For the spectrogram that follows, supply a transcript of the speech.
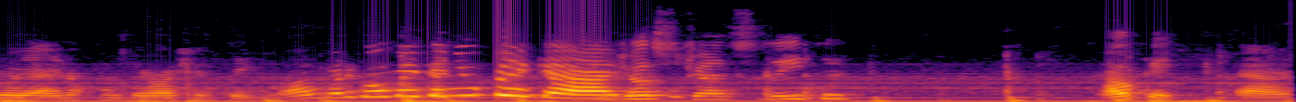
So yeah, enough with the Russian thing. I'm gonna go make a new pickaxe! Just translated. Okay, uh,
